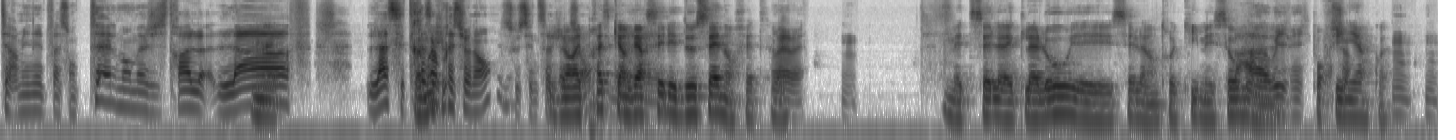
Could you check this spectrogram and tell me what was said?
terminait de façon tellement magistrale. Là. Là, c'est très Bah, moi, je- impressionnant. Parce que c'est une scène J'aurais presque mais- inversé les deux scènes en fait. Ouais, ouais. Mettre celle avec Lalo et celle entre Kim et Saul Ah euh, oui, oui. pour sûr. finir quoi. Mm, mm,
